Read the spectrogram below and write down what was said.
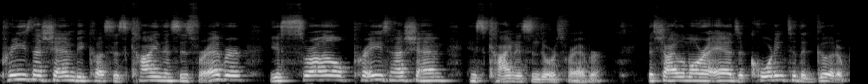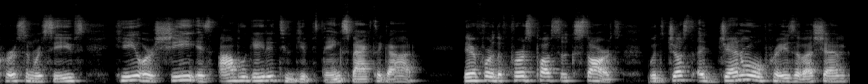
Praise Hashem because His kindness is forever. Yisrael, praise Hashem, His kindness endures forever. The Shilamora adds, according to the good a person receives, he or she is obligated to give thanks back to God. Therefore, the first pasuk starts with just a general praise of Hashem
